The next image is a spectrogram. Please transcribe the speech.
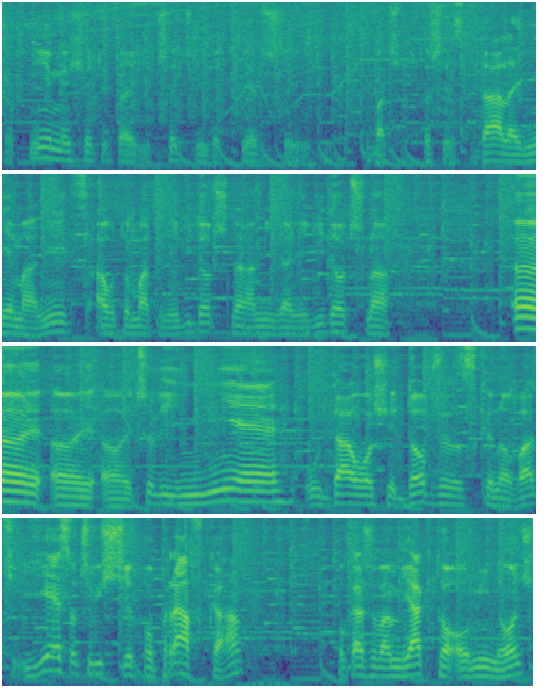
Cofnijmy się tutaj i przejdźmy do pierwszej. Zobaczcie, to też jest dalej, nie ma nic, automaty niewidoczne, Amiga niewidoczna. Oj, oj, oj, czyli nie udało się dobrze zeskanować. Jest oczywiście poprawka, Pokażę Wam jak to ominąć.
